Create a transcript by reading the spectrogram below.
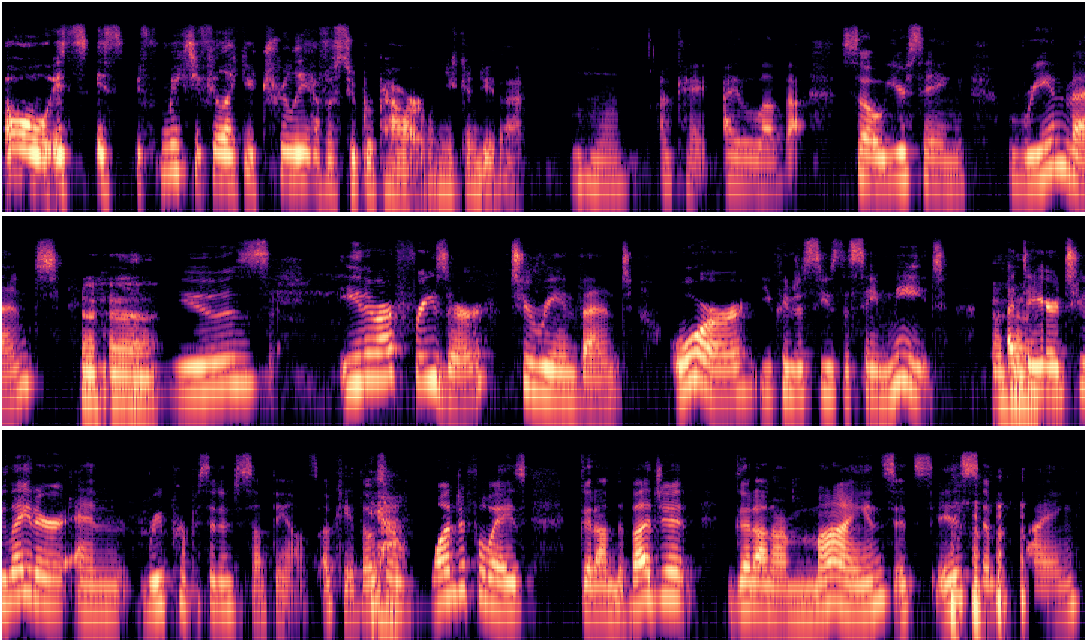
oh, it's, it's it makes you feel like you truly have a superpower when you can do that. Mhm. okay, I love that. So you're saying reinvent, can use either our freezer to reinvent, or you can just use the same meat a Mhm. day or two later and repurpose it into something else. Okay, those Yeah. are wonderful ways. Good on the budget, good on our minds. It's is simplifying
